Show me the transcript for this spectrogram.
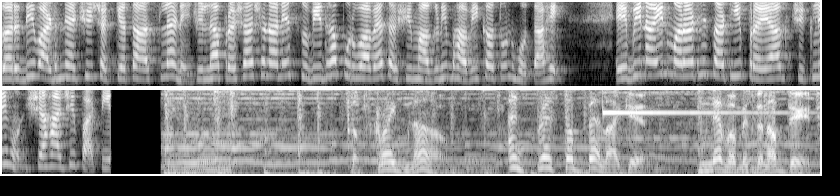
गर्दी वाढण्याची शक्यता असल्याने जिल्हा प्रशासनाने सुविधा पुरवाव्यात अशी मागणी भाविकातून होत आहे. एबी नाईन मराठीसाठी प्रयाग चिखलीहून शहाजी पाटील. सबस्क्राईब नाव and press the bell icon never miss an update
